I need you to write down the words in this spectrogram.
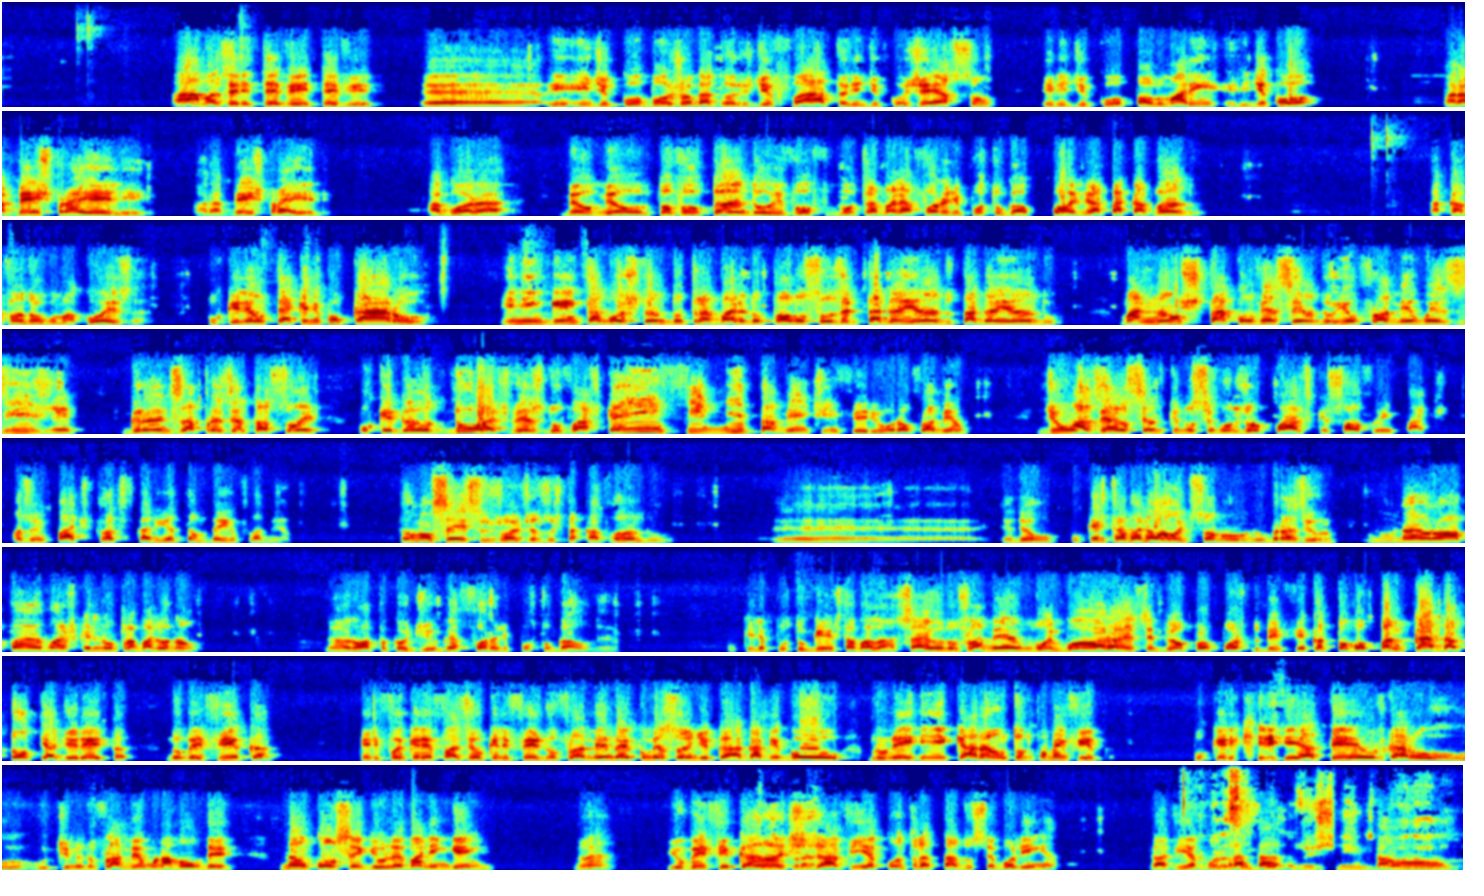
Ah, mas ele teve. teve é, indicou bons jogadores. De fato, ele indicou Gerson, ele indicou Paulo Marinho, ele indicou. Parabéns para ele. Parabéns para ele. Agora, meu, meu, tô voltando e vou, vou trabalhar fora de Portugal. Porra, ele já tá cavando? Tá cavando alguma coisa? Porque ele é um técnico caro. E ninguém tá gostando do trabalho do Paulo Souza. Ele tá ganhando? Tá ganhando. Mas não está convencendo. E o Flamengo exige grandes apresentações, porque ganhou duas vezes do Vasco, é infinitamente inferior ao Flamengo, de 1 a 0, sendo que no segundo jogo quase que sofre um empate mas o empate classificaria também o Flamengo. Então, não sei se o Jorge Jesus está cavando, é... entendeu? Porque ele trabalhou onde? Só no, no Brasil. Na Europa, eu acho que ele não trabalhou, não. Na Europa, que eu digo, é fora de Portugal, né? Porque ele é português, estava lá. Saiu do Flamengo, vou embora, recebeu uma proposta do Benfica, tomou pancada toda e à direita no Benfica, ele foi querer fazer o que ele fez no Flamengo, aí começou a indicar Gabigol, Bruno Henrique, Arão, tudo pro Benfica. Porque ele queria ter os garotos, o, o, time do Flamengo na mão dele. Não conseguiu levar ninguém, não é? E o Benfica antes já havia contratado o Cebolinha, já havia Agora, contratado. São poucos os times, então...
